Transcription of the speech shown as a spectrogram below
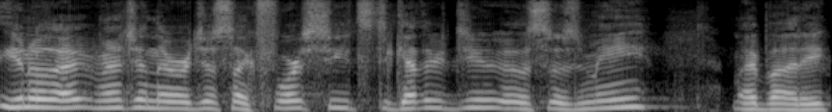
you know, I mentioned there were just like four seats together. This was me, my buddy,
